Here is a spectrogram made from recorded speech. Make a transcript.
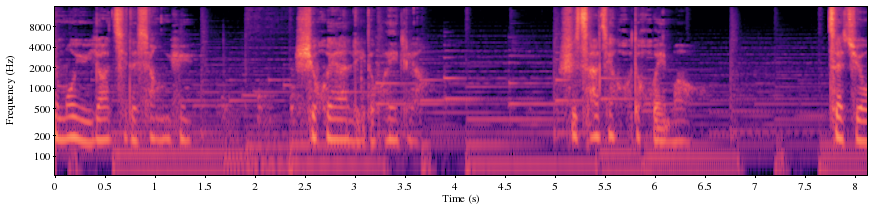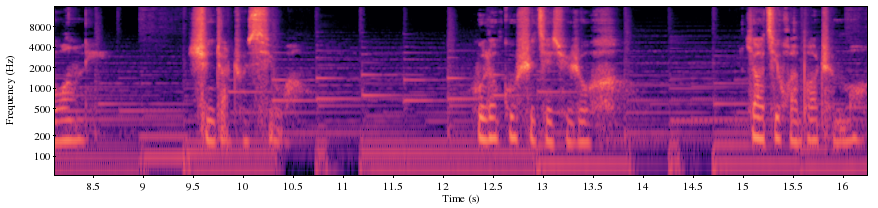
沉默与妖姬的相遇，是灰暗里的微亮，是擦肩后的回眸，在绝望里生长出希望。无论故事结局如何，妖姬环抱沉默，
